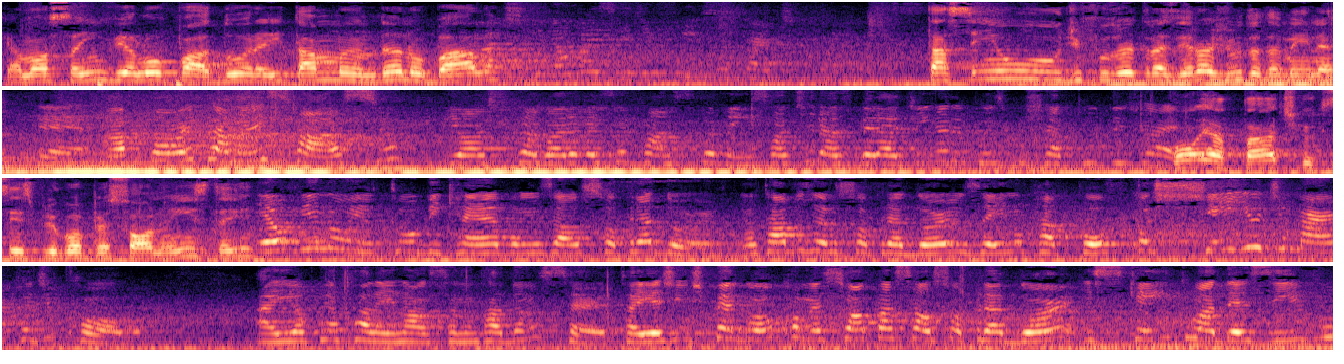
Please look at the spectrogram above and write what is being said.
que a nossa envelopadora aí tá mandando bala. Acho que não vai ser difícil a parte de trás. Tá sem o difusor traseiro, ajuda também, né? É, a porta é mais fácil e eu acho que agora vai ser fácil também. Só tirar as beiradinhas, depois puxar tudo e já é. Qual é a tática que você explicou pro pessoal no Insta aí? Eu vi no YouTube que é bom usar o soprador. Eu tava usando o soprador, usei no capô, ficou cheio de marca de cola. Aí eu falei, nossa, não tá dando certo. Aí a gente pegou, começou a passar o soprador, esquenta o adesivo,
